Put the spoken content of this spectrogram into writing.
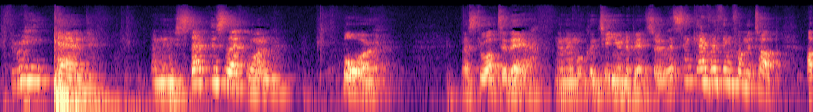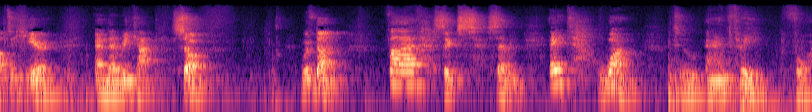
three and, and then you step this left one, four, Let's do up to there, and then we'll continue in a bit. So let's take everything from the top up to here, and then recap. So, we've done five, six, seven, eight, one, two, and three, four,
